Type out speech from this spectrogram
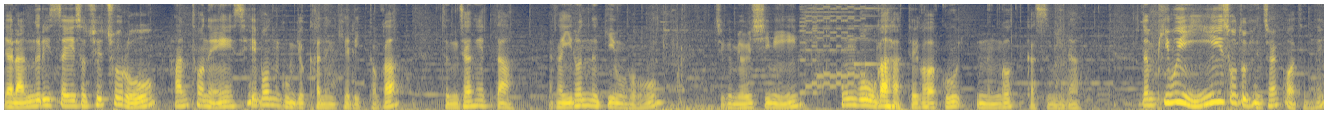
야 랑그리사에서 최초로 한 턴에 세 번 공격하는 캐릭터가 등장했다 약간 이런 느낌으로 지금 열심히 홍보가 되어가고 있는 것 같습니다 일단 PV2에서도 괜찮을 것 같은데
